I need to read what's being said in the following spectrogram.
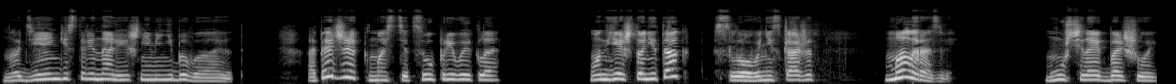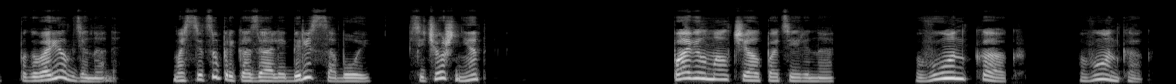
но деньги старина лишними не бывают. Опять же, к мастецу привыкла. Он ей что не так, слова не скажет. Мало разве? Муж человек большой, поговорил где надо. Мастецу приказали, бери с собой. Сечешь, нет? Павел молчал потерянно. Вон как, вон как.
